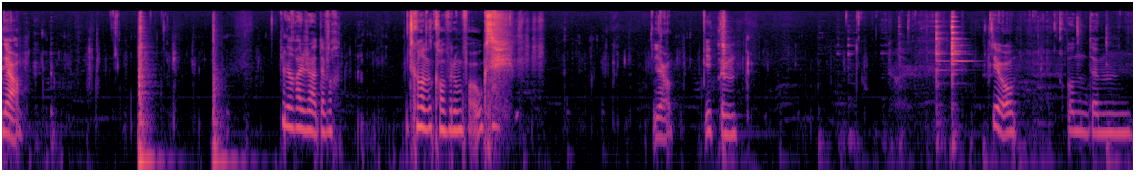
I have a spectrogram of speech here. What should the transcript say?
Ja. Dann war halt einfach das ganze Kofferraum voll. ja item. Ja. Und ähm.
